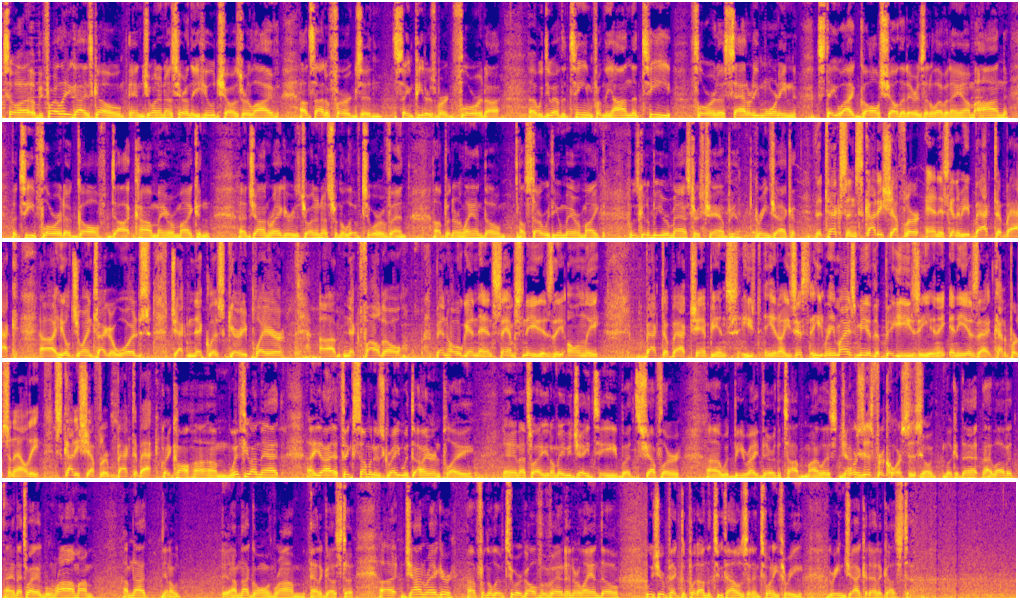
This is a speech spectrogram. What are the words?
So uh, before I let you guys go, and joining us here on the Huge Show as we're live outside of Fergs in St. Petersburg, Florida, uh, we do have the team from the On the Tee Florida Saturday morning statewide golf show that airs at 11 a.m. on the T Florida Golf.com. Mayor Mike and uh, John Reger is joining us from the LIV Tour event up in Orlando. I'll start with you, Mayor Mike. Who's going to be your Masters champion? Green jacket. The Texan, Scotty Scheffler, and it's going to be back to back. He'll join Tiger Woods, Jack Nicklaus, Gary Player, uh, Nick Faldo, Ben Hogan, and Sam Snead is the only back-to-back champions. He's you know he's just he reminds me of the Big Easy, and he, and he is that kind of personality. Scotty Scheffler back-to-back. Great call. Huh? I'm with you on that. I, I think someone who's great with the iron play, and that's why you know maybe JT, but Scheffler uh, would be right there at the top of my list. Johnny, courses for courses. You know, look at that. I love it. I, that's why Rahm, I'm I'm not you know I'm not going with Rahm at Augusta. Uh, John Rager uh, from the LIV Tour Golf event in Orlando. Who's your pick to put on the 2023 Green Jacket at Augusta?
